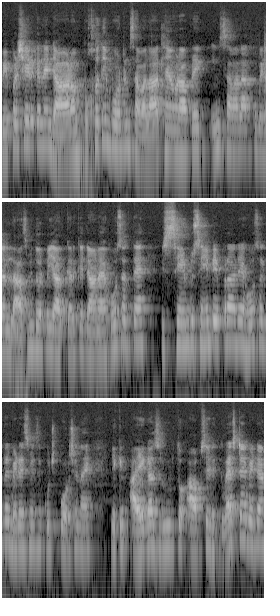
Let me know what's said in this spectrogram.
पेपर शेयर करने जा रहा हूँ। बहुत इंपॉर्टेंट सवाल हैं और आपने इन सवाल को बेटा लाजमी तौर पे याद करके जाना है। हो सकता है इस सेम टू सेम पेपर आ जाए। हो सकता है बेटा इसमें से कुछ पोर्शन आए, लेकिन आएगा ज़रूर। तो आपसे रिक्वेस्ट है बेटा,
